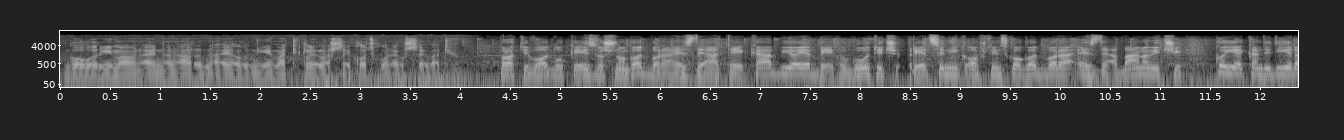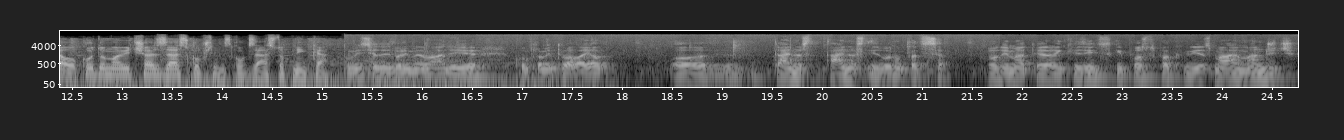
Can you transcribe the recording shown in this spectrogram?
govori ima ona jedna narodna, jel, nije mati klela što je kocku nego što je vadio. Protiv odluke izvršnog odbora SDA-TK bio je Beko Gutić, predsjednik opštinskog odbora SDA Banovići, koji je kandidirao Kudumovića za skupštinskog zastupnika. Komisija za izbor imenovanja je kompromitovala jel, tajnost, tajnost izbornog procesa. Ovdje imate jedan inkvizicijski postupak gdje Smajo Mandžić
